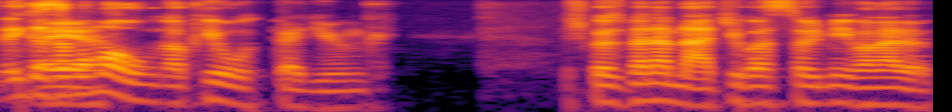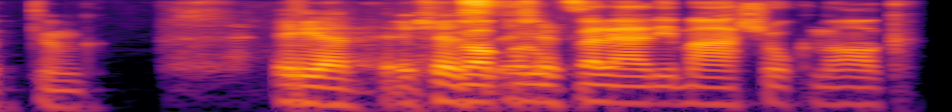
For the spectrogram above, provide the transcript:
igazából Igen. magunknak jót tegyünk, és közben nem látjuk azt, hogy mi van előttünk. Igen, és ez... akarunk és ez... felelni másoknak,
